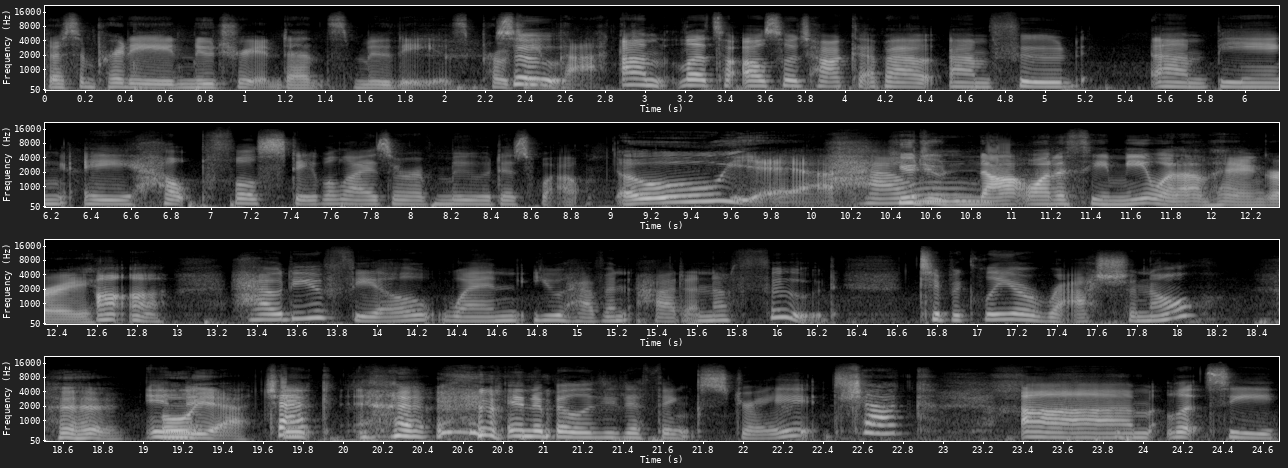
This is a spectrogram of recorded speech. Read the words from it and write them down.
there's some pretty nutrient dense smoothies, protein So packed. um, let's also talk about um, food um, being a helpful stabilizer of mood as well. Oh yeah. How- You do not want to see me when I'm hangry. Uh-uh. How do you feel when you haven't had enough food? Typically irrational. oh yeah. Check. inability to think straight. Check. Um, let's see,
